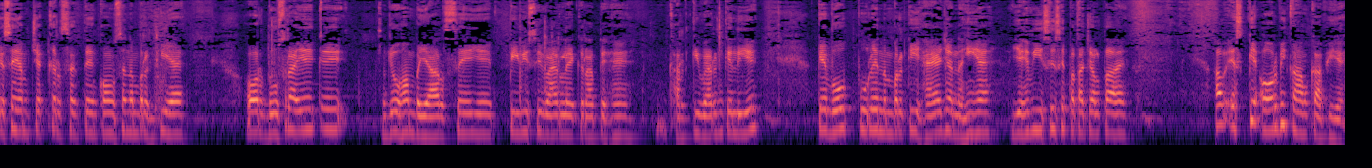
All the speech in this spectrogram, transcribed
इसे हम चेक कर सकते हैं कौन से नंबर की है। और दूसरा ये कि जो हम बाज़ार से ये पीवीसी वायर लेकर आते हैं, घर की वायरिंग के लिए, कि वो पूरे नंबर की है या नहीं है, यह भी इसी से पता चलता है। अब इसके और भी काम काफ़ी है।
